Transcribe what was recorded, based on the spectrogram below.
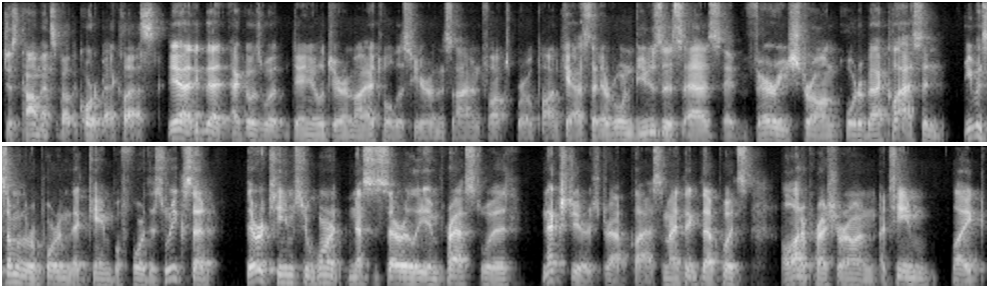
just comments about the quarterback class. Yeah, I think that echoes what Daniel Jeremiah told us here on this Eye on Foxborough podcast that everyone views this as a very strong quarterback class. And even some of the reporting that came before this week said there were teams who weren't necessarily impressed with next year's draft class. And I think that puts a lot of pressure on a team like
